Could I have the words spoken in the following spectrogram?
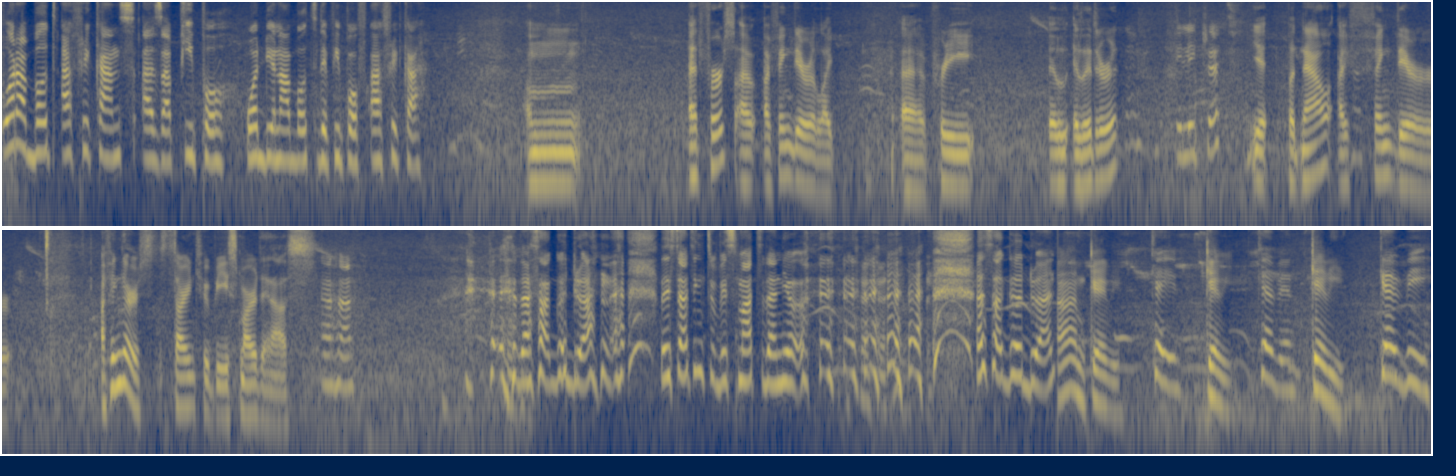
What about Africans as a people? What do you know about the people of Africa? Um, at first, I, I think they were like uh, pretty Ill- illiterate. Illiterate? Yeah, but now I think they're, I think they're starting to be smarter than us. Uh-huh. That's a good one. They're starting to be smarter than you. That's a good one. I'm Kevin. Okay, Kevin. Kevin. Kevin. Kevi.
